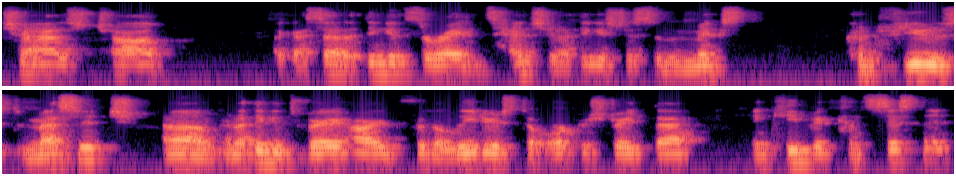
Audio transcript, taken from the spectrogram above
Chaz Chop, like I said, I think it's the right intention. I think it's just a mixed, confused message, um, and I think it's very hard for the leaders to orchestrate that and keep it consistent.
